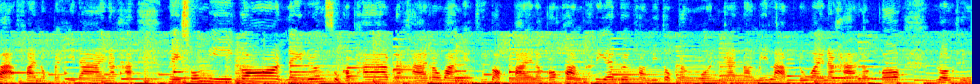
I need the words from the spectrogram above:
ฝ่าฟันออกไปให้ได้นะคะ ในช่วงนี้ก็ในเรื่อง สุขภาพนะคะ ระวังอย่างที่บอกไป แล้วก็ความเครียดด้วยความวิตกกังวล การนอนไม่หลับด้วยนะคะ แล้วก็รวมถึง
